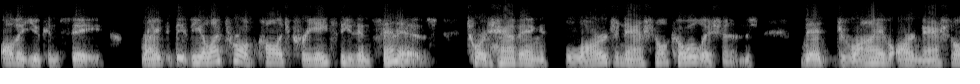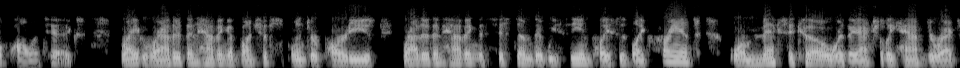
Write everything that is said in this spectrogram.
all that you can see, right? The, the electoral college creates these incentives toward having large national coalitions that drive our national politics, right? Rather than having a bunch of splinter parties, rather than having the system that we see in places like France or Mexico, where they actually have direct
